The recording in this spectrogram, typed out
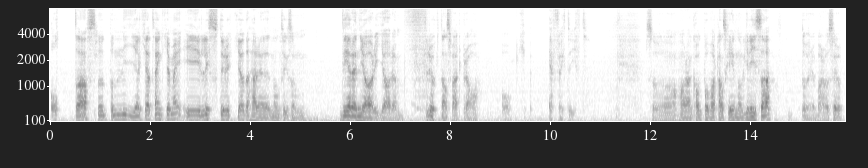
8, snudd på 9 kan jag tänka mig i liststyrka. Det här är någonting som det den gör, gör den fruktansvärt bra och effektivt. Så har han koll på vart han ska in och grisa, då är det bara att se upp.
